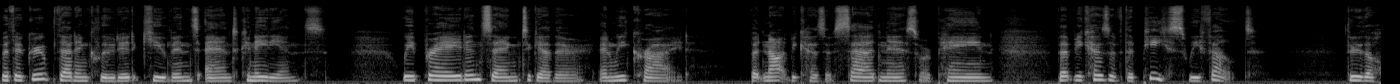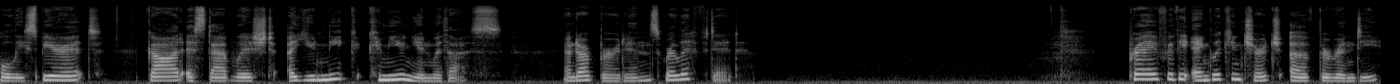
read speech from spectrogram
with a group that included Cubans and Canadians. We prayed and sang together, and we cried, but not because of sadness or pain, but because of the peace we felt. Through the Holy Spirit, God established a unique communion with us, and our burdens were lifted. Pray for the Anglican Church of Burundi.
